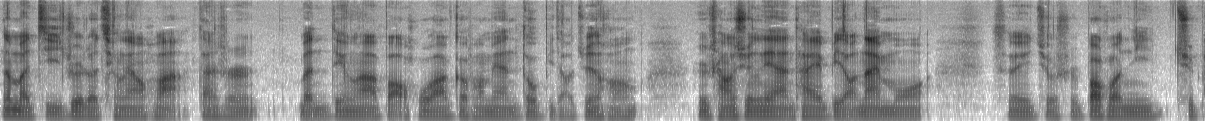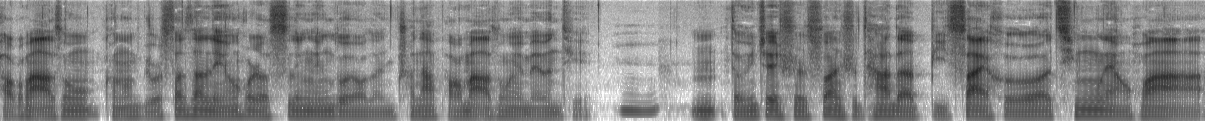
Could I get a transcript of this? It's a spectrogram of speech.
那么极致的轻量化，但是稳定啊、保护啊各方面都比较均衡。日常训练它也比较耐磨，所以就是包括你去跑个马拉松，可能比如三三零或者四零零左右的，你穿它跑个马拉松也没问题。嗯嗯，等于这是算是它的比赛和轻量化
